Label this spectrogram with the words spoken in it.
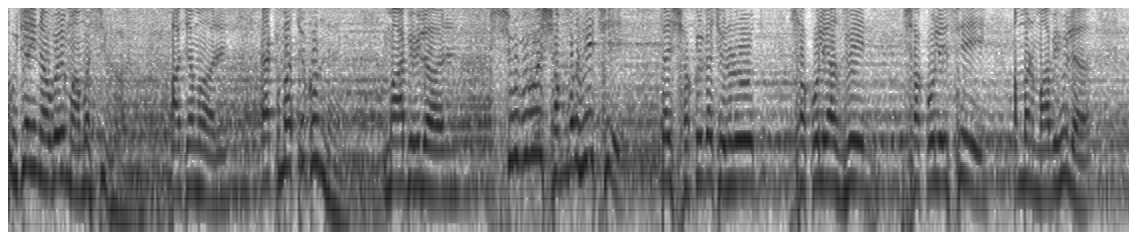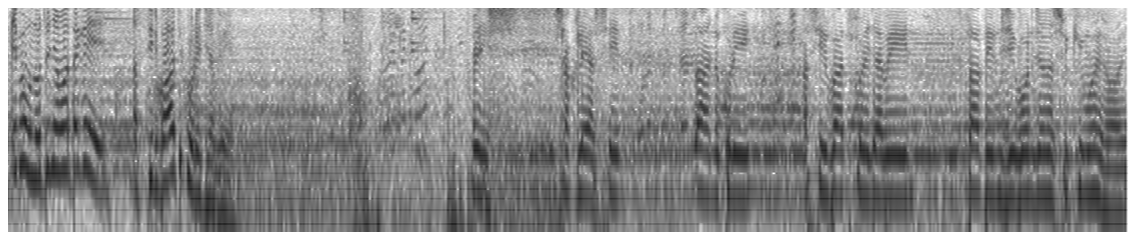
উজাই নগরের মামাসি ঘর। আজ আমার একমাত্র কন্যা। মা বিহুলার শুভবিবাহ সম্পন্ন হয়েছে। তাই সকলের কাছে অনুরোধ সকলে আসবেন সকলে এসে আমার মা বিহুলা এবং নতুন জামাতাকে আশীর্বাদ করে যাবে। বেশ সকলে আসেন। দান করে আশীর্বাদ করে যাবেন। তাদের জীবন যেন সুখীময় হয়।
